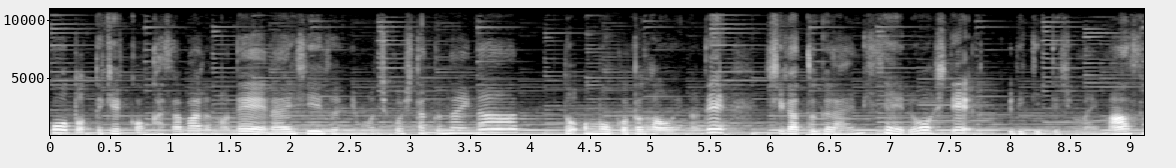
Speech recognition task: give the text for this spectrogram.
コートって結構かさばるので来シーズンに持ち越したくないなと思うことが多いので4月ぐらいにセールをして売り切ってしまいます。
